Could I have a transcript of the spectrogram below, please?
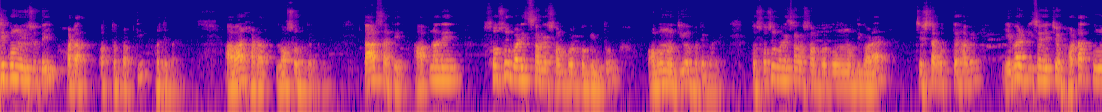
যে কোনো ইস্যুতেই হঠাৎ অর্থপ্রাপ্তি হতে পারে, আবার হঠাৎ লসও হতে পারে। তার সাথে আপনাদের শ্বশুর বাড়ির সঙ্গে সম্পর্ক কিন্তু অবনতিও হতে পারে। তো শ্বশুরবাড়ির সঙ্গে সম্পর্ক উন্নতি করার চেষ্টা করতে হবে। এবার বিষয় হচ্ছে হঠাৎ কোনো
